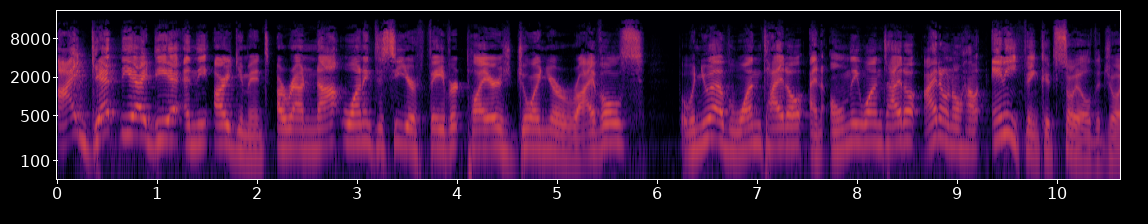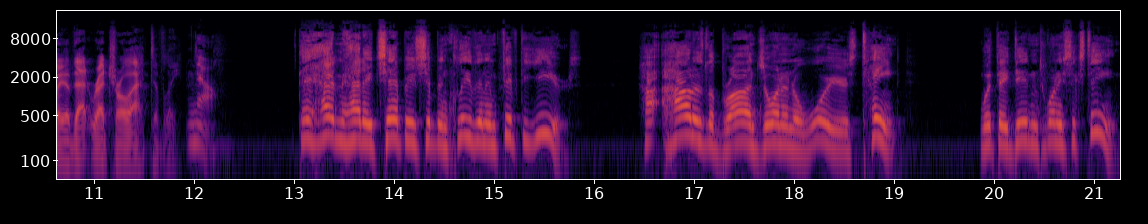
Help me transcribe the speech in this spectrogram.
I get the idea and the argument around not wanting to see your favorite players join your rivals. But when you have one title and only one title, I don't know how anything could soil the joy of that retroactively. no. They hadn't had a championship in Cleveland in 50 years. How, how does LeBron joining the Warriors taint what they did in 2016?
